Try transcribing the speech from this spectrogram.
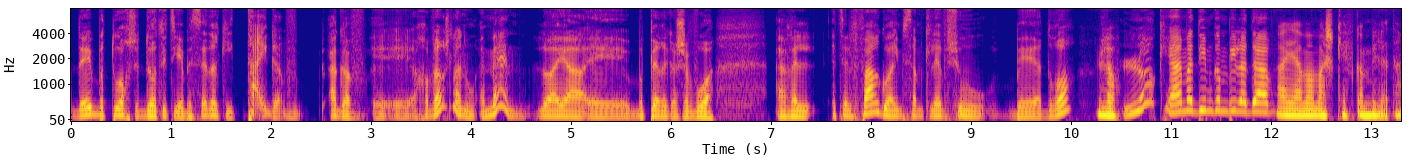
די בטוח שדוטי תהיה בסדר, כי טייגה, אגב, אה, אה, החבר שלנו, אמן, לא היה אה, בפרק השבוע. אבל אצל פרגו, האם שמת לב שהוא בהיעדרו? לא. לא, כי היה מדהים גם בלעדיו. היה ממש כיף גם בלעדיו.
